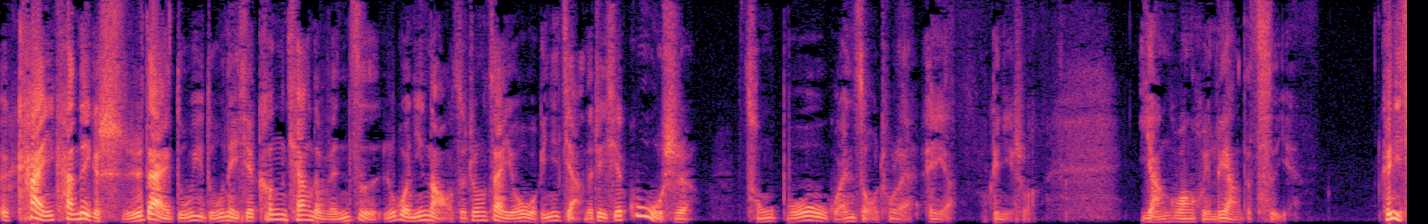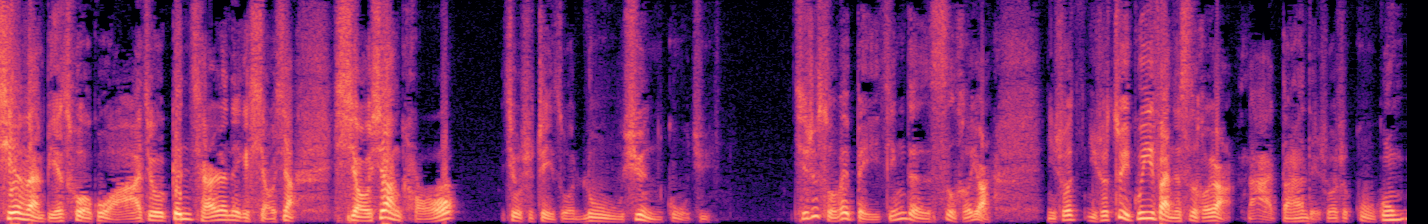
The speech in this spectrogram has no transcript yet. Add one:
呃。看一看那个时代，读一读那些铿锵的文字。如果你脑子中再有我给你讲的这些故事，从博物馆走出来，哎呀，我跟你说，阳光会亮的刺眼。可你千万别错过啊！就跟前的那个小巷，小巷口就是这座鲁迅故居。其实所谓北京的四合院，你说你说最规范的四合院，那当然得说是故宫。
